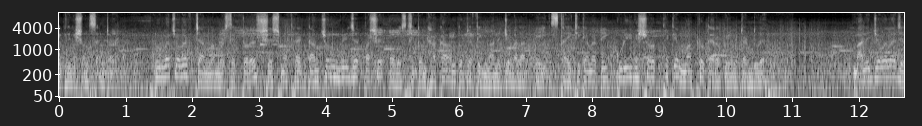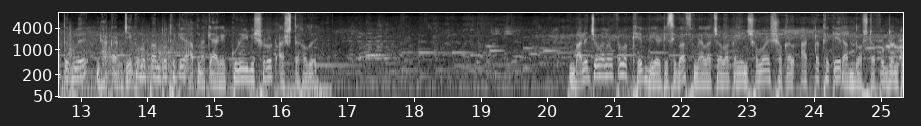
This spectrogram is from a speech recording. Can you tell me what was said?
exhibition centre. পূর্বাচলের চার নম্বর সেক্টরের শেষ মাথায় কাঞ্চন ব্রিজের পাশে অবস্থিত ঢাকা আন্তর্জাতিক বাণিজ্য মেলার এই স্থায়ী ঠিকানাটি কুড়ি বিশ্বরোড থেকে মাত্র তেরো কিলোমিটার দূরে। বাণিজ্য মেলায় যেতে হলে ঢাকার যে কোনো প্রান্ত থেকে আপনাকে আগে কুড়িল বিশ্বরোড আসতে হবে। বাণিজ্য মেলা উপলক্ষে বিআরটিসি বাস মেলা চলাকালীন সময় সকাল আটটা থেকে রাত দশটা পর্যন্ত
